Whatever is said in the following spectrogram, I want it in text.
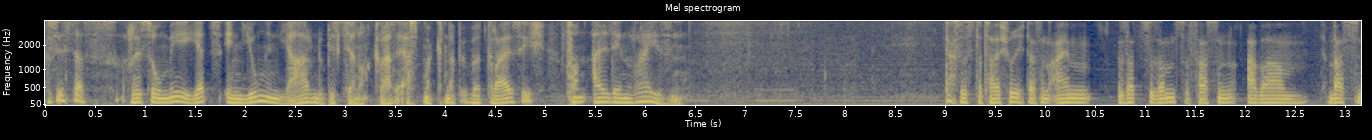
Was ist das Resümee jetzt in jungen Jahren, du bist ja noch gerade erst mal knapp über 30, von all den Reisen? Das ist total schwierig, das in einem Satz zusammenzufassen. Aber was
